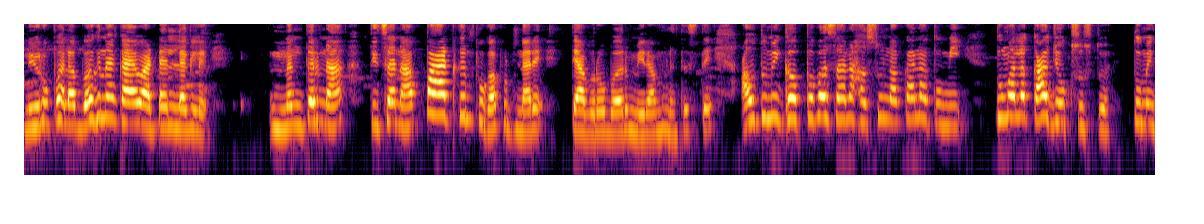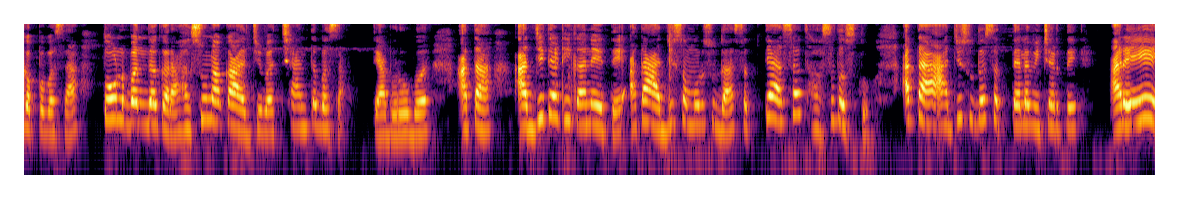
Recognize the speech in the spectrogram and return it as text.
निरूपाला बघ ना काय वाटायला लागले नंतर ना तिचा ना पाटकन फुगा फुटणार आहे. त्याबरोबर मीरा म्हणत असते अहो तुम्ही गप्प बसा ना हसू नका ना तुम्ही. तुम्हाला का जोक सुचतोय? तुम्ही गप्प बसा. तोंड बंद करा. हसू नका अजिबात. शांत बसा. त्याबरोबर आता आजी त्या ठिकाणी येते. आता आजीसमोर सुद्धा सत्य असाच हसत असतो. आता आजीसुद्धा सत्याला विचारते अरे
